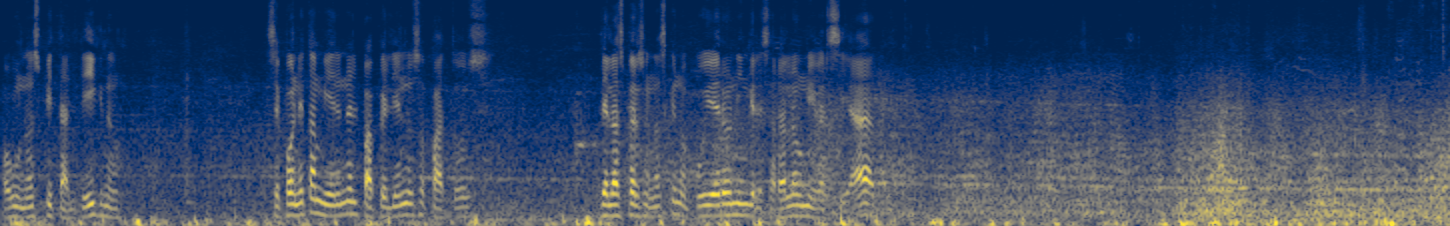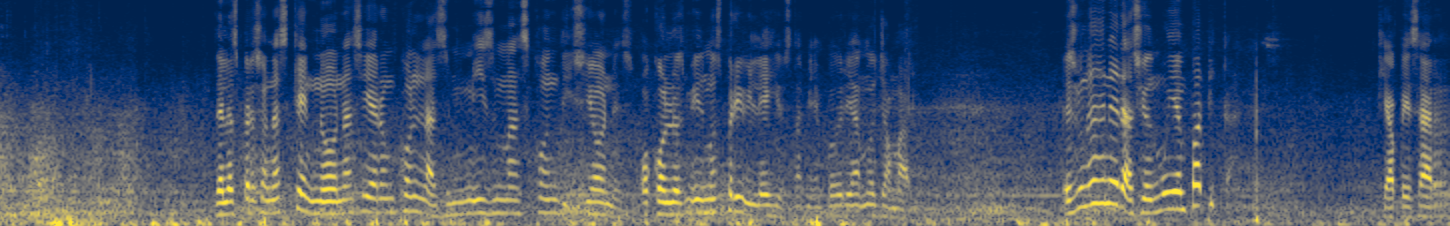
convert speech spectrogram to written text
o un hospital digno. Se pone también en el papel y en los zapatos de las personas que no pudieron ingresar a la universidad, de las personas que no nacieron con las mismas condiciones o con los mismos privilegios, también podríamos llamarlo. Es una generación muy empática, que a pesar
